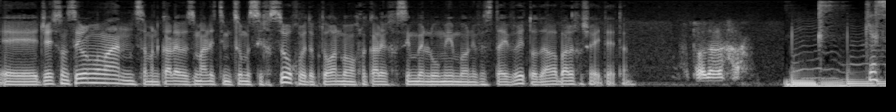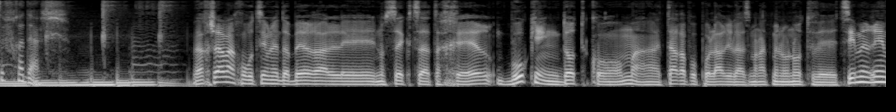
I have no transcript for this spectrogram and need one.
אה, ג'ייסון סילברמן, סמנכ"ל היוזמה לצמצום הסכסוך ודוקטורנט במחלקה ליחסים בינלאומיים באוניברסיטה העברית, תודה רבה לך שהיית איתנו. תודה לך. כסף חדש ועכשיו אנחנו רוצים לדבר על אה, נושא קצת אחר. Booking.com, האתר הפופולרי להזמנת מלונות וצימרים,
